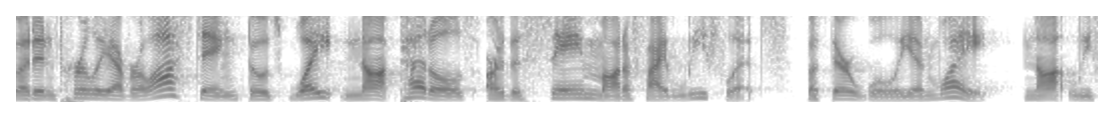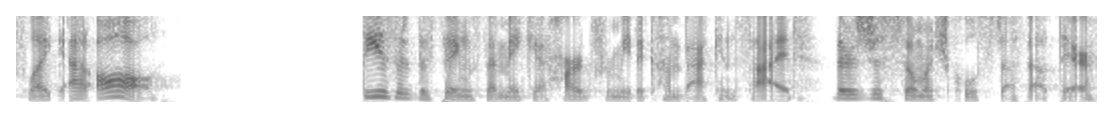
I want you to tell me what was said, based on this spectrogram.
But in Pearly Everlasting, those white not petals are the same modified leaflets, but they're woolly and white, not leaf like at all. These are the things that make it hard for me to come back inside. There's just so much cool stuff out there.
